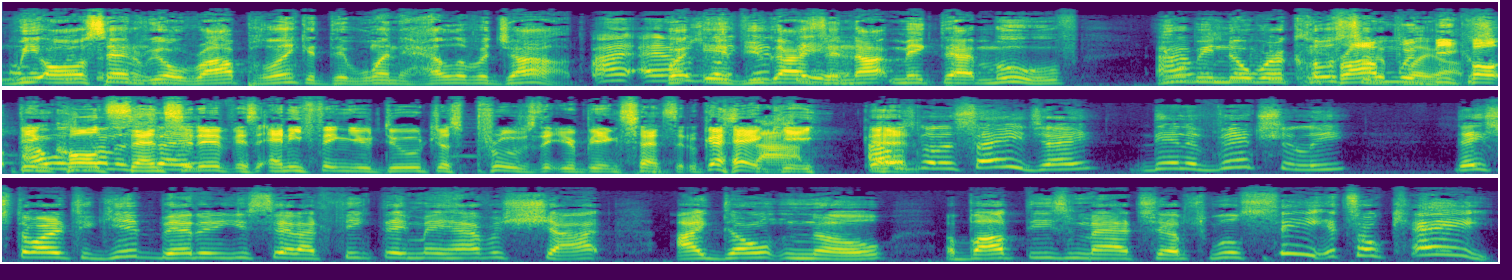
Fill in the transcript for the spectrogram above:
we all said, "Yo. Rob Pelinka did one hell of a job." I- I but if you guys there. did not make that move, you I would be was gonna nowhere get close The problem to the with be playoffs. call, I being was called gonna say- sensitive is anything you do just proves that you're being sensitive. Go ahead, Key. Go I ahead. was going to say, Jay. Then eventually, they started to get better. You said, "I think they may have a shot." I don't know about these matchups. We'll see. It's okay.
